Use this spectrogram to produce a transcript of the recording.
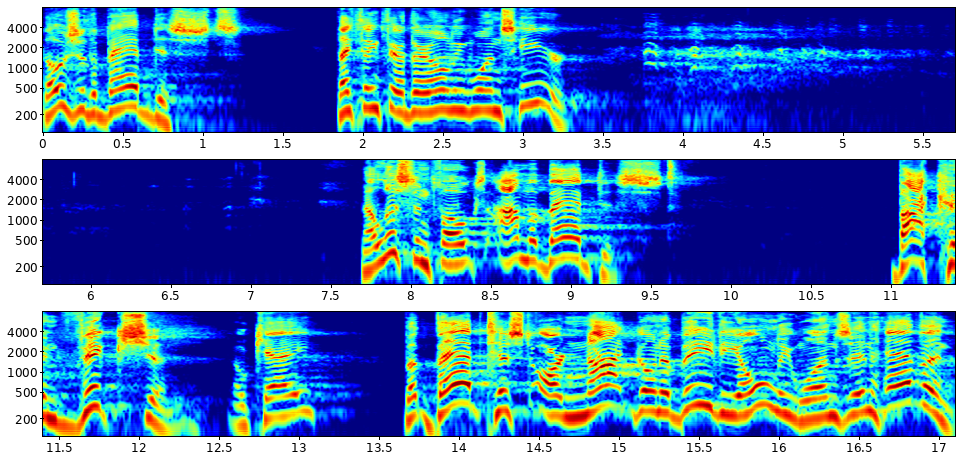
Those are the Baptists. They think they're the only ones here. now, listen, folks, I'm a Baptist by conviction okay? But Baptists are not going to be the only ones in heaven.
